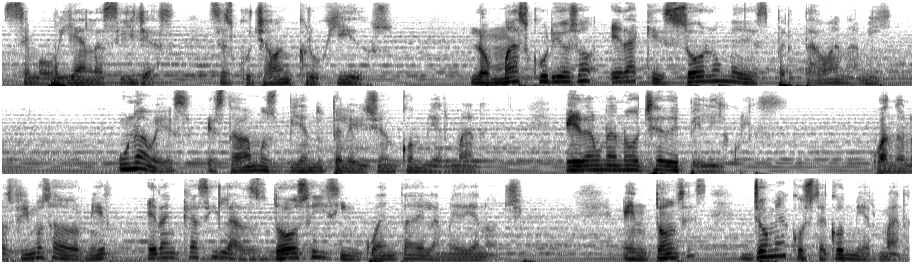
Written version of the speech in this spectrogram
Se movían las sillas, se escuchaban crujidos. Lo más curioso era que solo me despertaban a mí. Una vez estábamos viendo televisión con mi hermana. Era una noche de películas. Cuando nos fuimos a dormir eran casi las 12 y 50 de la medianoche. Entonces yo me acosté con mi hermana,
